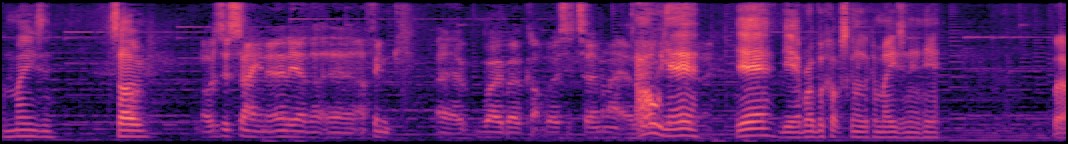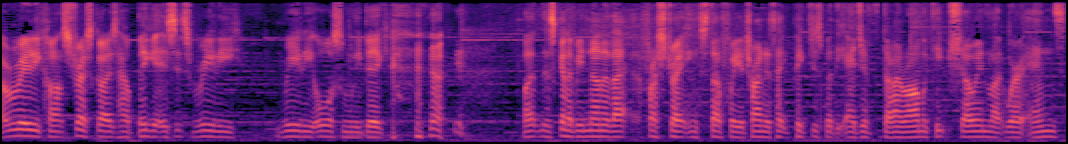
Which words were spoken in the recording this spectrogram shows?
amazing. So, I was just saying earlier that uh, I think uh, RoboCop versus Terminator. Oh, yeah. yeah, yeah, Robocop's going to look amazing in here. But I really can't stress, guys, how big it is. It's really, really awesomely big. like, there's going to be none of that frustrating stuff where you're trying to take pictures, but the edge of the diorama keeps showing, like where it ends.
